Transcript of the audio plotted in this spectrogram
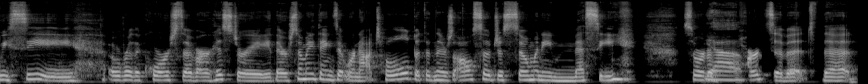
we see over the course of our history there's so many things that we're not told but then there's also just so many messy sort of yeah. parts of it that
